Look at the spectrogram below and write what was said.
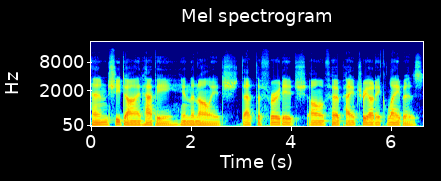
and she died happy in the knowledge that the fruitage of her patriotic labours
